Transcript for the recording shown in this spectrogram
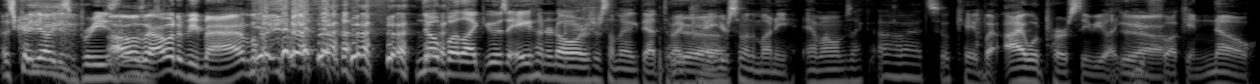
That's crazy. how I just breezed. I was like, I wouldn't be mad. Like, no, but like it was eight hundred dollars or something like that. They're like, Yeah. "Hey, here's some of the money," and my mom's like, "Oh, that's okay," but I would personally be like, Yeah. "You fucking no."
